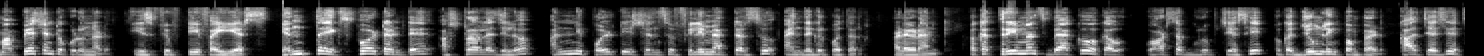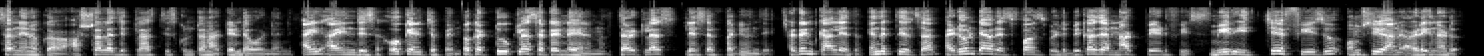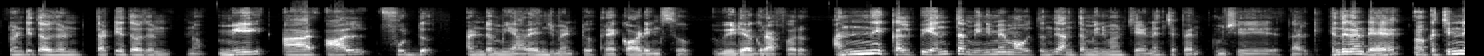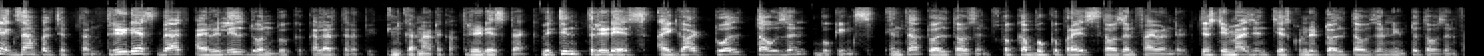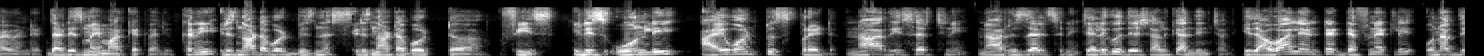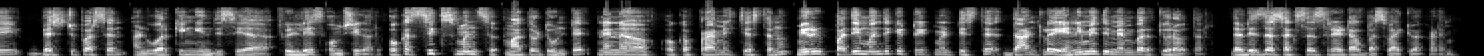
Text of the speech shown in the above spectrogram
మా పేషెంట్ ఒకడు ఉన్నాడు ఈజ్ ఫిఫ్టీ ఫైవ్ ఇయర్స్ ఎంత ఎక్స్పర్ట్ అంటే అస్ట్రాలజీలో అన్ని పొలిటీషియన్స్ ఫిలిం యాక్టర్స్ ఆయన దగ్గర పోతారు అడగడానికి. ఒక త్రీ మంత్స్ బ్యాక్ ఒక వాట్సాప్ గ్రూప్ చేసి ఒక జూమ్ లింక్ పంపాడు. కాల్ చేసి సార్ నేను ఒక అస్ట్రాలజీ క్లాస్ తీసుకుంటాను అటెండ్ అవ్వండి అని. అయింది సార్. ఓకే అని చెప్పాను. ఒక టూ క్లాస్ అటెండ్ అయ్యాను. థర్డ్ క్లాస్ లేదు సార్ పని ఉంది. అటెండ్ కాలేదు. ఎందుకు తెలుసా? I don't have responsibility because I'm not paid fees మీరు ఇచ్చే ఫీజు వంశీ అని అడిగినాడు. Twenty thousand thirty thousand no me are all food and మీ అరేంజ్మెంట్ రికార్డింగ్స్ వీడియోగ్రాఫర్ అన్ని కలిపి ఎంత మినిమం అవుతుంది అంత మినిమం చేయండి అని చెప్పాను వంశీ గారికి. ఎందుకంటే ఒక చిన్న ఎగ్జాంపుల్ చెప్తాను. Three days back I released one book colour therapy in Karnataka three days back with in three days I got twelve thousand bookings ఎంత? ట్వెల్వ్ థౌసండ్ ఒక book price thousand five hundred just imagine చేసుకుంటే twelve thousand into thousand five hundred that is my market value కానీ it is not about business it is not about fees it is only I want to spread నా రీసెర్చ్ని నా రిజల్ట్స్ని తెలుగు దేశాలకి అందించాలి. ఇది అవ్వాలి అంటే definitely one of the best person and working in this field is Vamshi garu. ఒక six months మాతోటి ఉంటే నేను uh, ఒక ప్రామిస్ చేస్తాను. మీరు పది మందికి ట్రీట్మెంట్ ఇస్తే దాంట్లో ఎనిమిది మెంబర్ క్యూర్ అవుతారు. That is the success rate of బస్వాక్యూ academy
